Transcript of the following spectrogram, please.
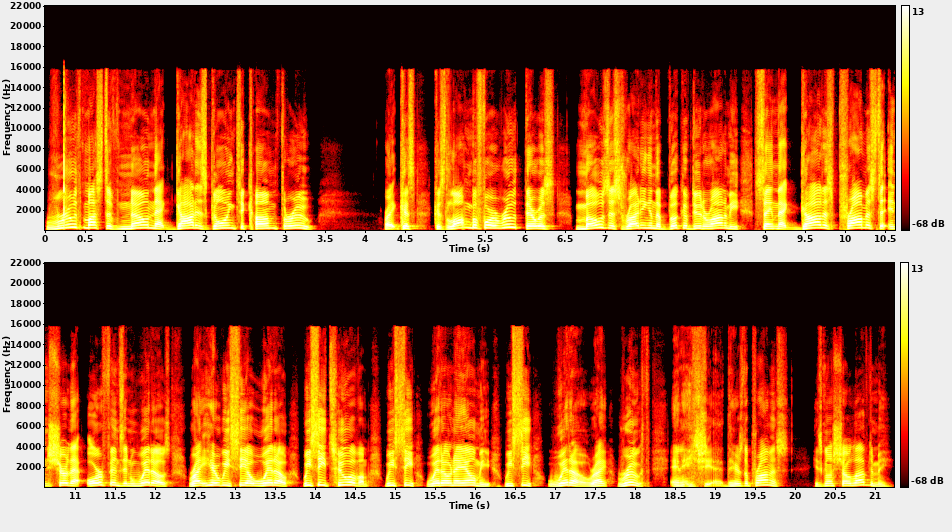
Ruth must have known that God is going to come through, right? Because because long before Ruth, there was Moses writing in the book of Deuteronomy saying that God has promised to ensure that orphans and widows, right here we see a widow. We see two of them. We see widow Naomi. We see widow, right? Ruth. And he, she, here's the promise He's going to show love to me.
